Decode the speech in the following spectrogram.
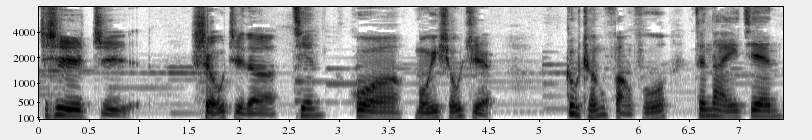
这是指手指的尖或某一手指构成仿佛在那一件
